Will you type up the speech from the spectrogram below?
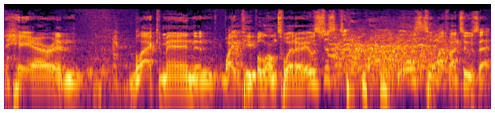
hair, and black men and white people on Twitter. It was just, it was too much by Tuesday.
